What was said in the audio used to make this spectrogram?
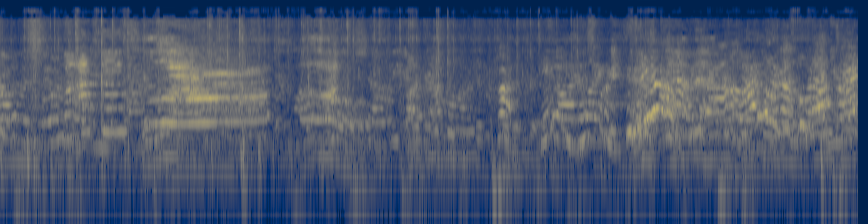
Don't cut yourself, baby. I'm gonna say it's apple. Give it to Molly, Molly,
